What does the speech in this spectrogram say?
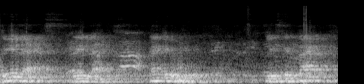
relax, relax. Thank you. Please sit back.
